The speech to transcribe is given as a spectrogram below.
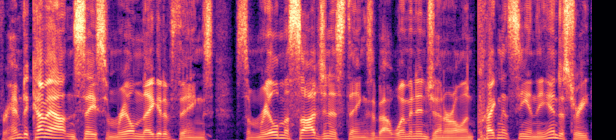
For him to come out and say some real negative things, some real misogynist things about women in general and pregnancy in the industry,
